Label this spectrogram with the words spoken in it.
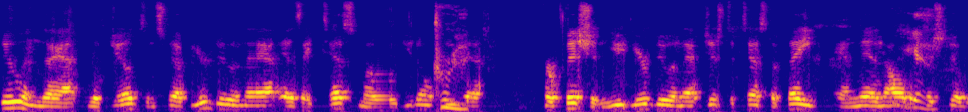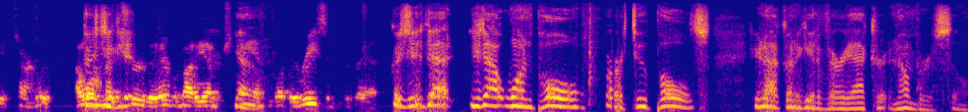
doing that with jugs and stuff, you're doing that as a test mode. You don't do that for fishing. You, you're doing that just to test a bait, and then all the Yeah. fish still get turned loose. I want to make sure that everybody understands what the reason for that. because you got you got one pole or two poles, you're not going to get a very accurate number. So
